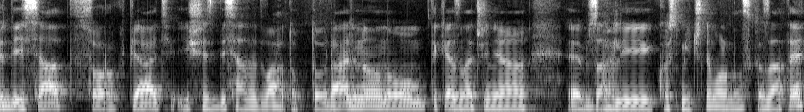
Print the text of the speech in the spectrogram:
50, 45 і 62. Тобто реально ну, таке значення е, взагалі космічне, можна сказати.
